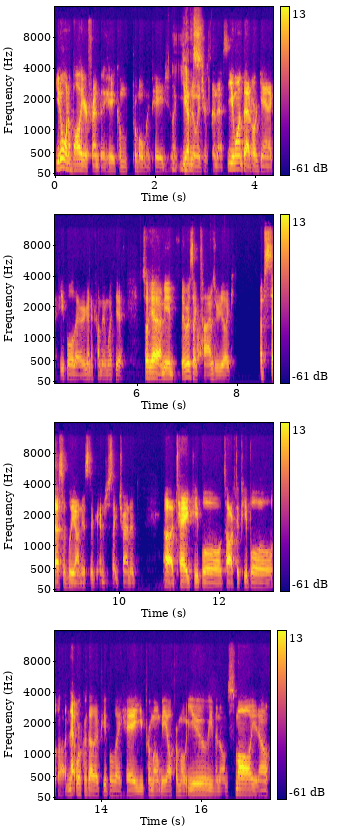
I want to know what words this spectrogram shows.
you don't want to bother your friend, but hey, come promote my page. Like you have no interest in this. You want that organic people that are going to come in with you. So yeah, I mean, there was like times where you're like obsessively on Instagram, just like trying to uh, tag people, talk to people, uh, network with other people. Like, hey, you promote me, I'll promote you, even though I'm small, you know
